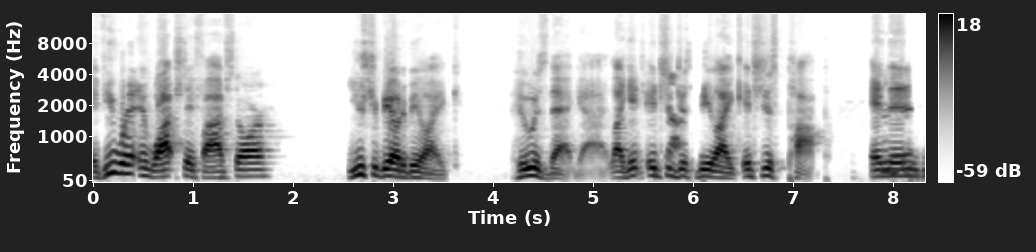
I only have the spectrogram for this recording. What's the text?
If you went and watched a five star, you should be able to be like, who is that guy? Like it, it should yeah. just be like it's just pop. And mm-hmm. then,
